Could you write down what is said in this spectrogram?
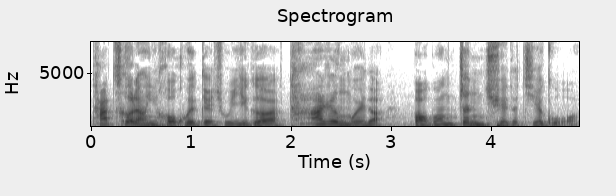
它测量以后会给出一个他认为的曝光正确的结果。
